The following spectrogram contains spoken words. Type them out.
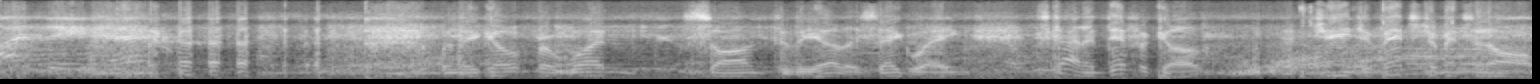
I see, Jack. when they go from one song to the other, segueing, it's kind of difficult, change of instruments and all,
